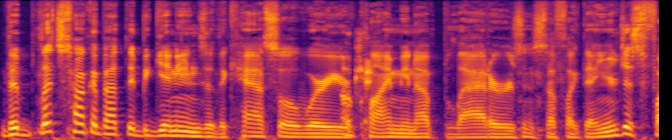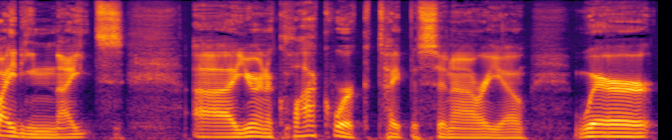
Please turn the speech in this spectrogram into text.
The, let's talk about the beginnings of the castle where you're Okay. climbing up ladders and stuff like that. And you're just fighting knights. Uh, you're in a clockwork type of scenario where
